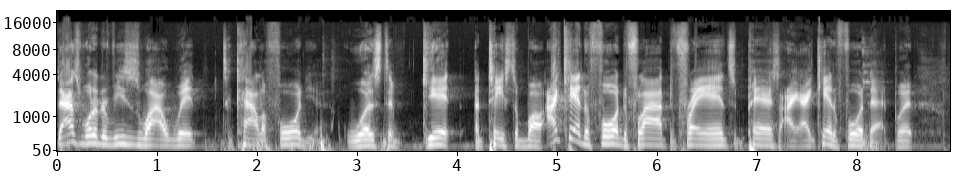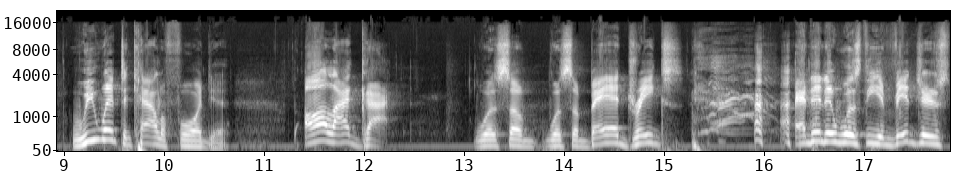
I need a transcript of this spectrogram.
that's one of the reasons why I went to California was to get a taste of ball. I can't afford to fly out to France and Paris. I, I can't afford that. But we went to California. All I got was some was some bad drinks, and then it was the Avengers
